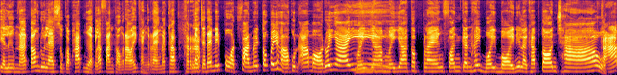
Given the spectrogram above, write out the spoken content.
อย่าลืมนะ ต้องดูแลสุขภาพเหงือกและฟันของเราให้แข็งแรงนะครับรบเราจะได้ไม่ปวดฟันไม่ต้องไปหาคุณอาหมอด้วยไง ไม่ยากไม่ยากก็แปลงฟันกันให้บ่อยๆ นี่แหละครับ ตอนเช้าครับ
